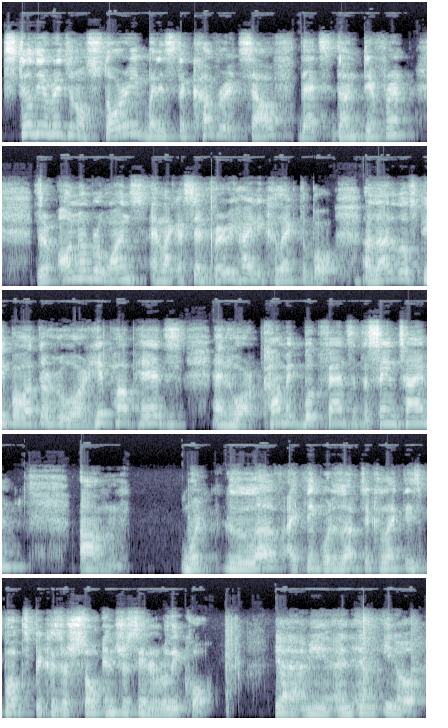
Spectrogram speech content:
still the original story, but it's the cover itself that's done different. They're all number ones, and like I said, very highly collectible. A lot of those people out there who are hip hop heads and who are comic book fans at the same time, um, would love, I think, would love to collect these books because they're so interesting and really cool. Yeah, I mean, and and you know,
